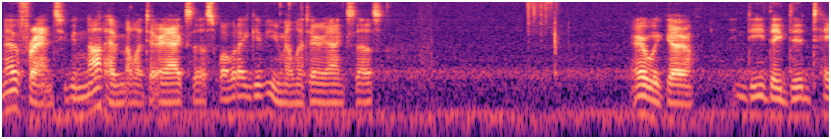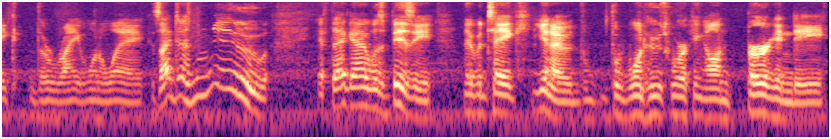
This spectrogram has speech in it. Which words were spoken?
No, France, you cannot have military access. Why would I give you military access? There we go. Indeed, they did take the right one away. Because I just knew if that guy was busy, they would take, you know, the, the one who's working on Burgundy,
